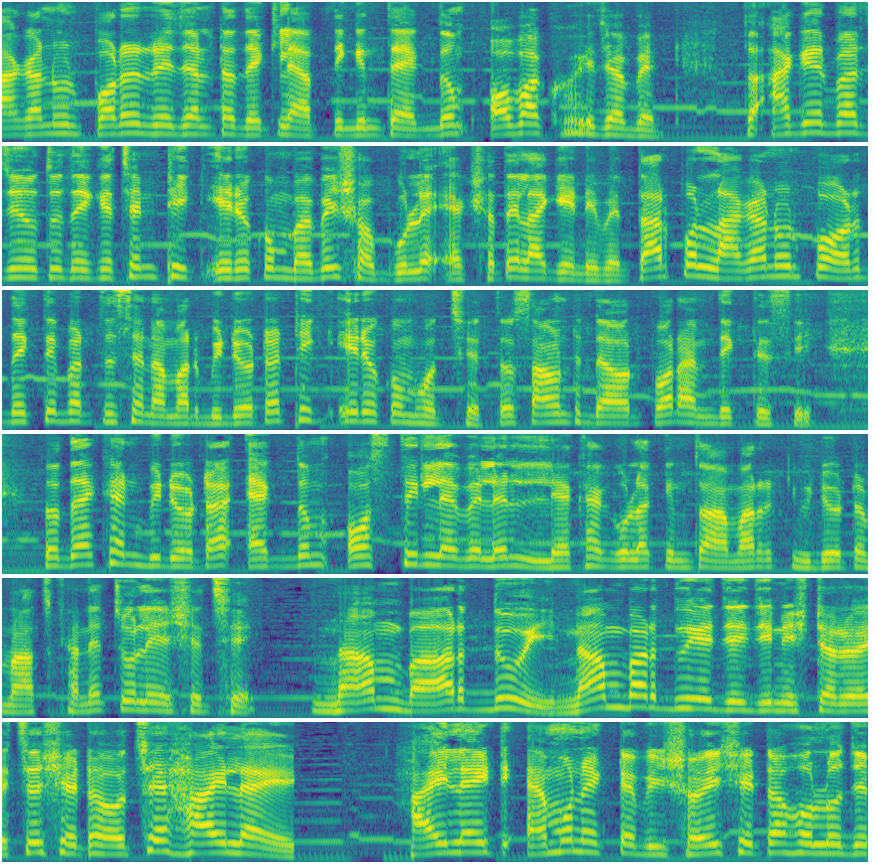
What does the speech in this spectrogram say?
লাগানোর পরের রেজাল্টটা দেখলে আপনি কিন্তু একদম অবাক হয়ে যাবেন। তো আগের বার যেহেতু দেখেছেন, ঠিক এরকম ভাবে সবগুলো একসাথে লাগিয়ে নেবেন। তারপর লাগানোর পর দেখতে পারতেছেন আমার ভিডিওটা ঠিক এরকম হচ্ছে। তো সাউন্ড দেওয়ার পর আমি দেখতেছি। তো দেখেন ভিডিওটা একদম অস্থির লেভেলের লেখাগুলা কিন্তু আমার ভিডিওটার মাঝখানে চলে এসেছে। নাম্বার দুই। নাম্বার দুয়ে যে জিনিসটা রয়েছে সেটা হচ্ছে হাইলাইট হাইলাইট এমন একটা বিষয়, সেটা হলো যে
